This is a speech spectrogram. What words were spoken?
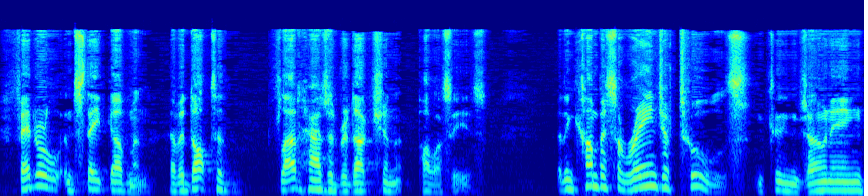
federal and state government have adopted flood hazard reduction policies that encompass a range of tools, including zoning,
